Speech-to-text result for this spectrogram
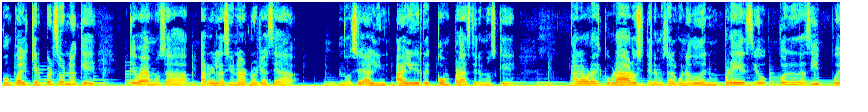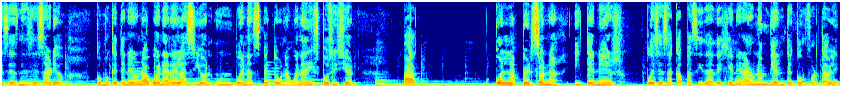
con cualquier persona que, que vayamos a, a relacionarnos, ya sea no sé, al, ir de compras tenemos que a la hora de cobrar o si tenemos alguna duda en un precio, cosas así, pues es necesario como que tener una buena relación, un buen aspecto, una buena disposición para con la persona y tener pues esa capacidad de generar un ambiente confortable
